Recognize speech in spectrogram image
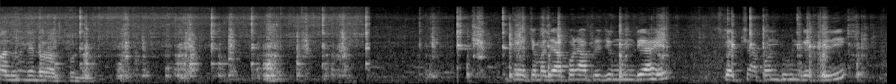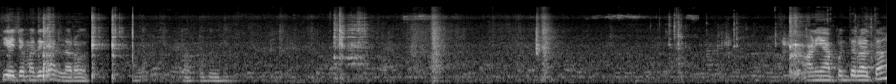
हलवून घेणार आहोत पुन्हा. याच्यामध्ये आपण आपली जी मुंडी आहे स्वच्छ आपण धुवून घेतलेली ती याच्यामध्ये घालणार आहोत. आणि आपण त्याला आता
